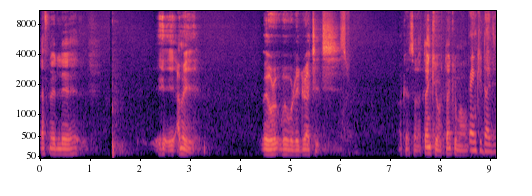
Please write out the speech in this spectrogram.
definitely, I mean, we will, we will regret it. Okay, so thank you. Thank you, Mom. Thank you, Daddy.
